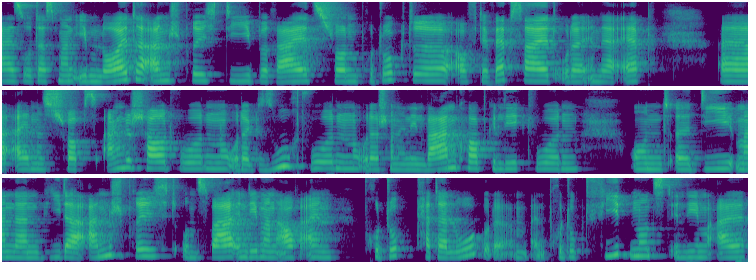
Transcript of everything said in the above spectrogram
also, dass man eben Leute anspricht, die bereits schon Produkte auf der Website oder in der App äh, eines Shops angeschaut wurden oder gesucht wurden oder schon in den Warenkorb gelegt wurden und äh, die man dann wieder anspricht. Und zwar, indem man auch einen Produktkatalog oder ein Produktfeed nutzt, in dem all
